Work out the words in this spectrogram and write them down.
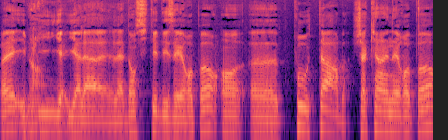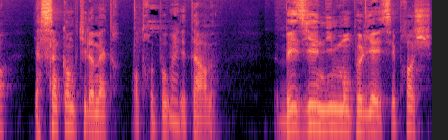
Ouais, et puis il y a, il y a la, la densité des aéroports. En euh, Pau, Tarbes, chacun un aéroport. Il y a 50 km entre Pau Ouais. et Tarbes. Béziers, Nîmes, Montpellier, c'est proche.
